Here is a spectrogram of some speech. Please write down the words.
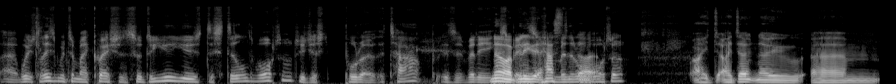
uh, which leads me to my question: So, do you use distilled water? Do you just pour it out the tap? Is it very No, I expensive believe it has to- mineral uh, water? I, I don't know. Um,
